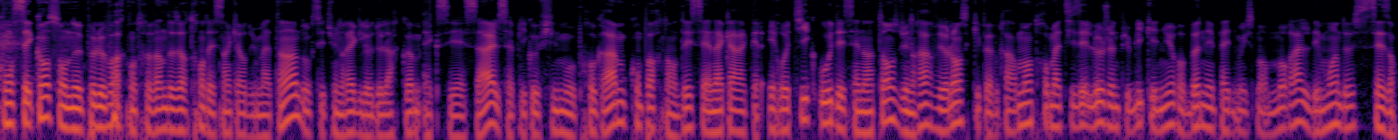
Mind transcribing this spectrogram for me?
Conséquence, on ne peut le voir qu'entre 22h30 et 5h du matin. Donc c'est une règle de l'ARCOM ex-CSA. Elle s'applique aux films ou aux programmes comportant des scènes à caractère érotique ou des scènes intenses d'une rare violence qui peuvent gravement traumatiser le jeune public et nuire au bon épanouissement moral des moins de 16 ans.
